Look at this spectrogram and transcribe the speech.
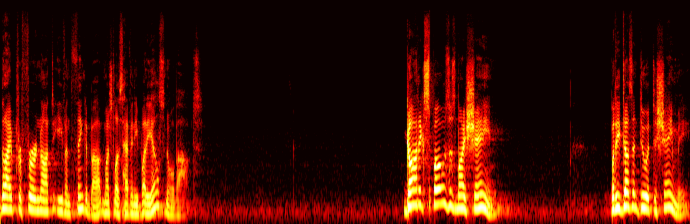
that I prefer not to even think about, much less have anybody else know about. God exposes my shame, but He doesn't do it to shame me.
